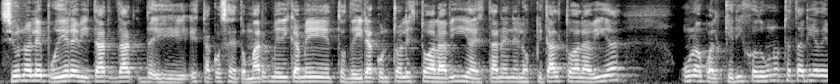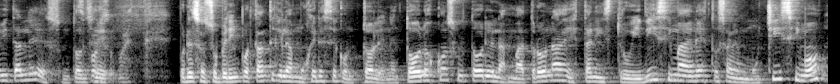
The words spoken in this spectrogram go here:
si uno le pudiera evitar dar de- esta cosa de tomar medicamentos, de ir a controles toda la vida, de estar en el hospital toda la vida, uno a cualquier hijo de uno trataría de evitarle eso. Entonces, Por por eso es súper importante que las mujeres se controlen. En todos los consultorios las matronas están instruidísimas en esto, saben muchísimo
